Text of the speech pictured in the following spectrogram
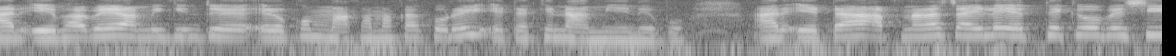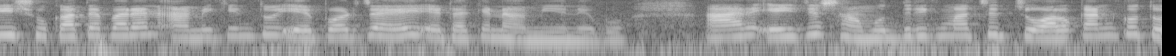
আর এভাবে আমি কিন্তু এরকম মাখা মাখা করেই এটাকে নামিয়ে নেব। আর এটা আপনারা চাইলে এর থেকেও বেশি শুকাতে পারেন, আমি কিন্তু এ পর্যায়ে এটাকে নামিয়ে নেব। আর এই যে সামুদ্রিক মাছের চোয়াল তো,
